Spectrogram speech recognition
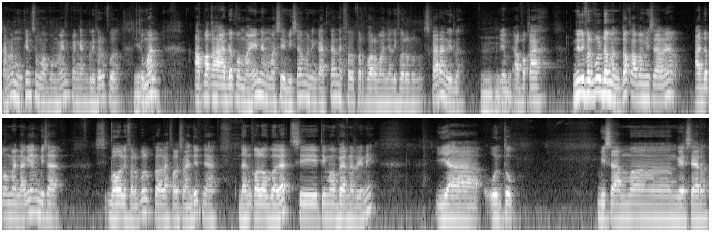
Karena mungkin semua pemain pengen ke Liverpool. Cuman apakah ada pemain yang masih bisa meningkatkan level performanya Liverpool sekarang gitu? Ya, apakah ini Liverpool udah mentok apa misalnya ada pemain lagi yang bisa bawa Liverpool ke level selanjutnya. Dan kalau gue lihat si Timo Werner ini ya untuk bisa menggeser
